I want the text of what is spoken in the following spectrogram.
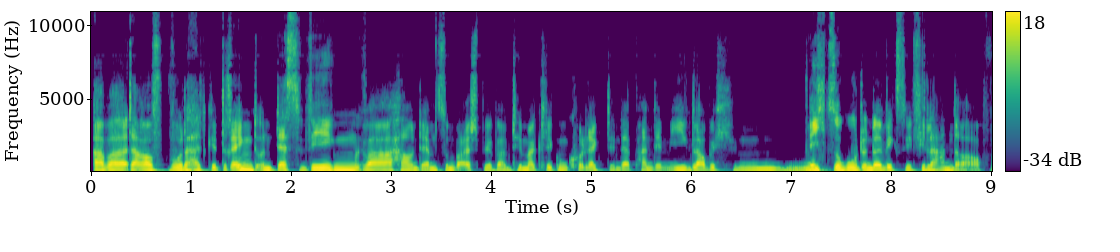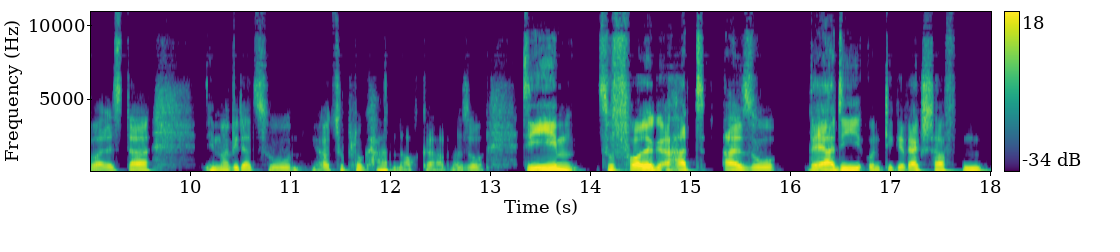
aber darauf wurde halt gedrängt und deswegen war H&M zum Beispiel beim Thema Click und Collect in der Pandemie, glaube ich, nicht so gut unterwegs wie viele andere auch, weil es da immer wieder zu, ja, zu Blockaden auch gab. Also demzufolge hat also Verdi und die Gewerkschaften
